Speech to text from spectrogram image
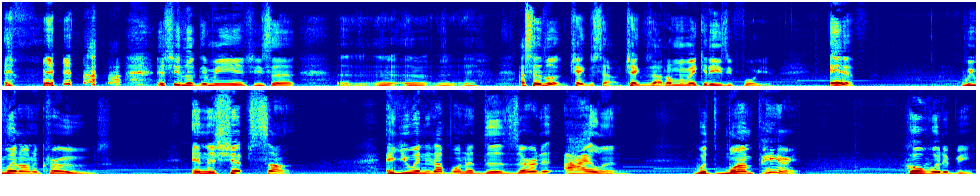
and she looked at me and she said, uh, uh, uh, I said, look, check this out. Check this out. I'm going to make it easy for you. If we went on a cruise and the ship sunk and you ended up on a deserted island with one parent, who would it be?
